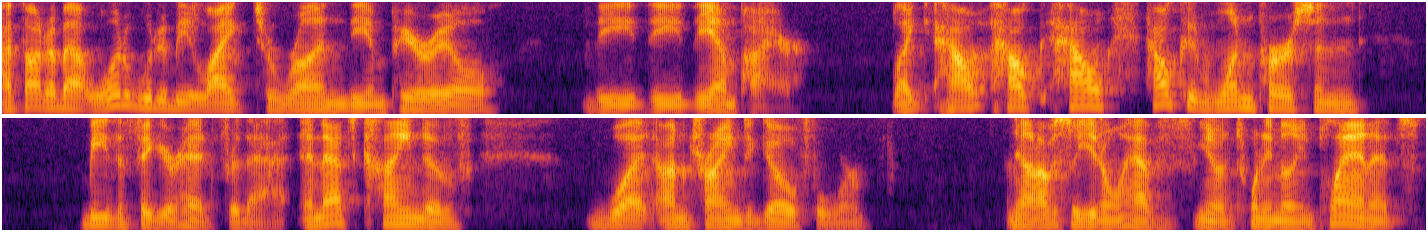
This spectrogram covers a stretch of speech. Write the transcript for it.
I thought about what would it be like to run the imperial, the the the empire. Like how how how how could one person be the figurehead for that? And that's kind of what I'm trying to go for. Now, obviously, you don't have you know 20 million planets.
